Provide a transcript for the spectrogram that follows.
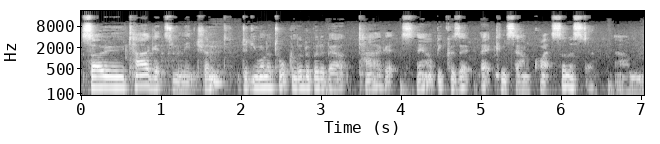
so, targets you mentioned. Did you want to talk a little bit about targets now? Because that, that can sound quite sinister. Um,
